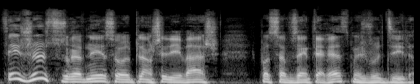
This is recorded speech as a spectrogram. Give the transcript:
C'est juste revenir sur le plancher des vaches. Je sais pas si ça vous intéresse, mais je vous le dis là.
